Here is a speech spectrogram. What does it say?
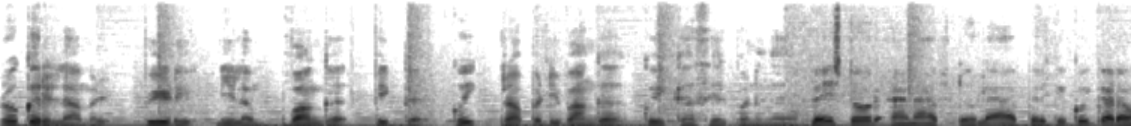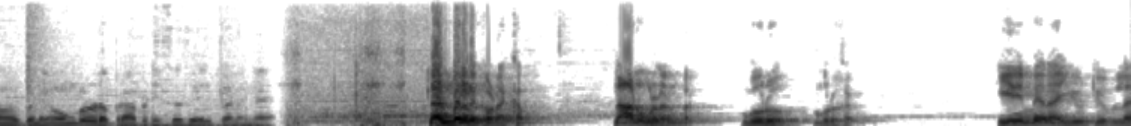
புரோக்கர் இல்லாமல் வீடு நிலம் வாங்க விற்க குயிக் ப்ராப்பர்ட்டி வாங்க குயிக்காக சேல் பண்ணுங்க. ப்ளே ஸ்டோர் அண்ட் ஆப் ஸ்டோரில் ஆப் இருக்குது குயிக்காக டவுன்லோட் பண்ணி உங்களோட ப்ராப்பர்ட்டிஸை சேல் பண்ணுங்கள் நண்பர்களுக்கு வணக்கம். நான் உங்கள் நண்பன் குரு முருகன். இனிமேல் நான் யூடியூப்பில்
